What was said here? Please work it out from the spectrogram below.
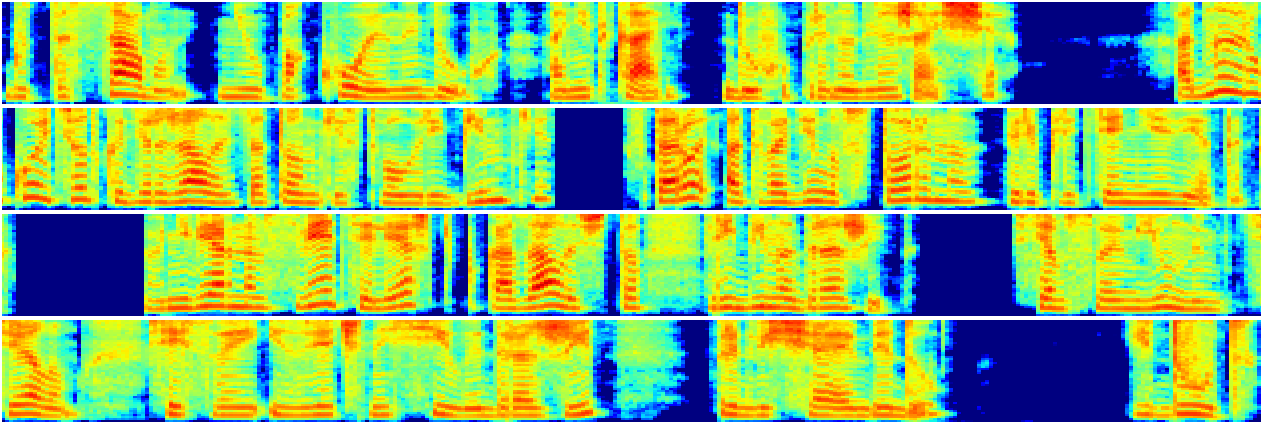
будто сам он неупокоенный дух, а не ткань, духу принадлежащая. Одной рукой тетка держалась за тонкий ствол рябинки, второй отводила в сторону переплетение веток. В неверном свете Лешке показалось, что рябина дрожит. Всем своим юным телом, всей своей извечной силой дрожит — предвещая беду. «Идут!»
